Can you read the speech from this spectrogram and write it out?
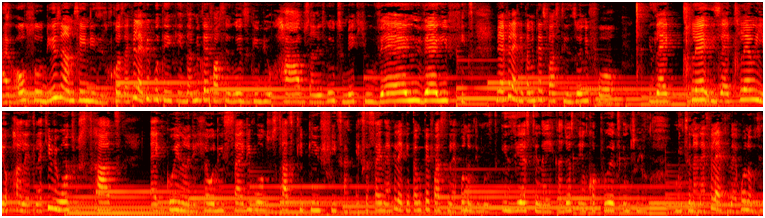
I also the reason I'm saying this is because I feel like people think intermittent fasting is going to give you herbs and it's going to make you very, very fit. Mean, I feel like intermittent fasting is only for it's like clear it's like clearing your palate. Like if you want to start like going on the healthy side, if you want to start keeping fit and exercising, I feel like intermittent fasting is like one of the most easiest thing that you can just incorporate into your routine. And I feel like it's like one of the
